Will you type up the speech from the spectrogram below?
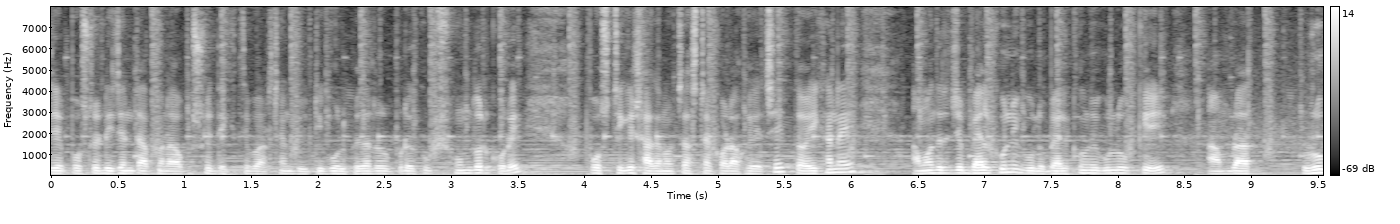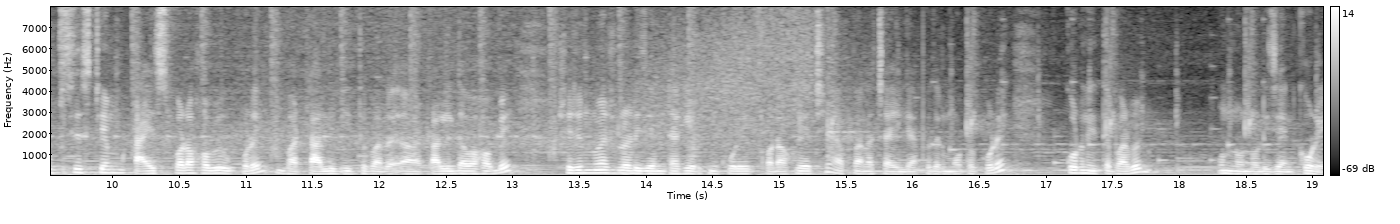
যে পোস্টের ডিজাইনটা আপনারা অবশ্যই দেখতে পাচ্ছেন। দুইটি গোল পেজারের উপরে খুব সুন্দর করে পোস্টটিকে সাজানোর চেষ্টা করা হয়েছে। তো এখানে আমাদের যে ব্যালকনিগুলো, ব্যালকনিগুলোকে আমরা রূপ সিস্টেম টাইস করা হবে উপরে বা টালি দিতে পারে টালি দেওয়া হবে। সেই জন্য আসলে ডিজাইনটাকে এরকম করে করা হয়েছে। আপনারা চাইলে আপনাদের মতো করে করে নিতে পারবেন অন্য অন্য ডিজাইন করে।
